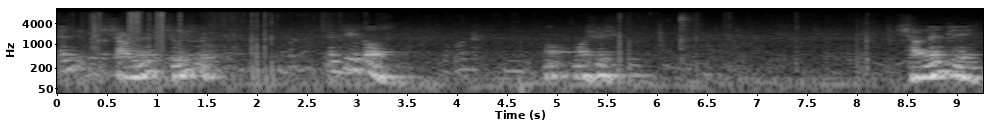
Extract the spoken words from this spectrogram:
跟校门修修，跟 empty sauce. No, mushroom. Shannon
